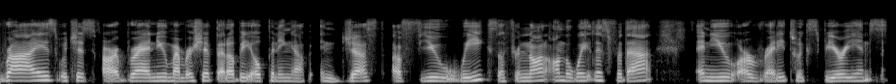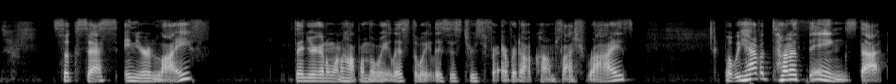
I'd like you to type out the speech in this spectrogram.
Rise, which is our brand new membership that'll be opening up in just a few weeks. So if you're not on the waitlist for that and you are ready to experience success in your life, then you're going to want to hop on the waitlist. The waitlist is theresaforever.com slash rise. But we have a ton of things that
